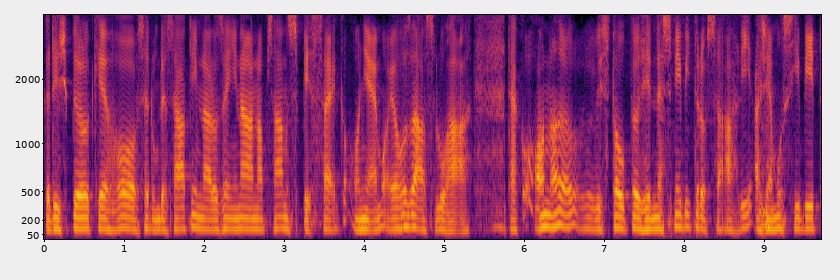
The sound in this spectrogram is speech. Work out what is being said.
když byl k jeho 70. narozeninám napsán spisek o něm, o jeho zásluhách, tak on vystoupil, že nesmí být rozsáhlý a že musí být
